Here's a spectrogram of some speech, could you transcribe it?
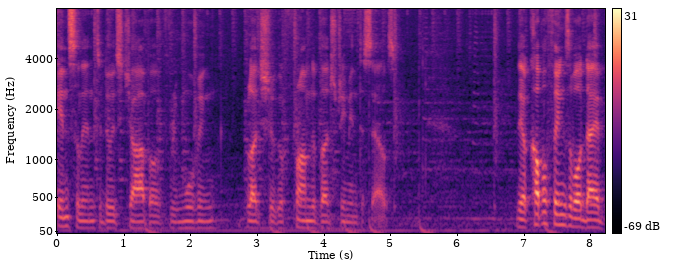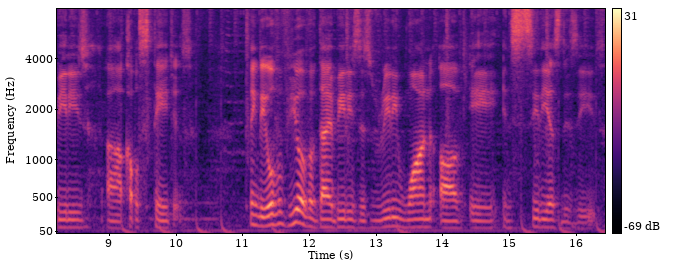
insulin to do its job of removing blood sugar from the bloodstream into cells. There are a couple things about diabetes, uh, a couple stages. I think the overview of, of diabetes is really one of a insidious disease.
